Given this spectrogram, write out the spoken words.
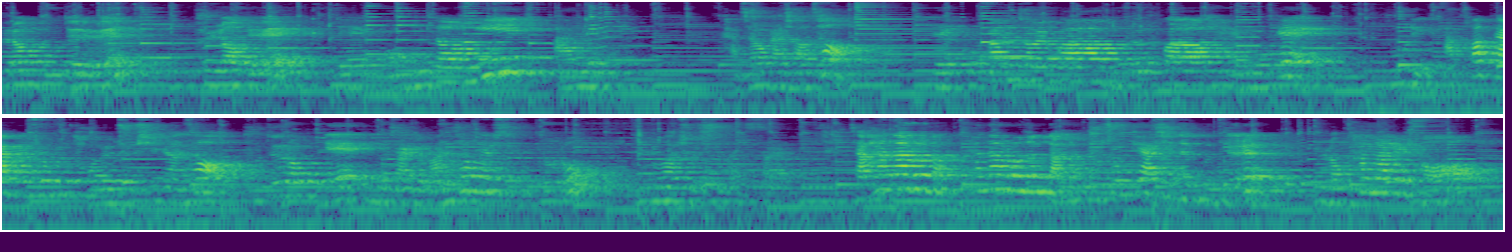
그런 분들은 블럭을 내 엉덩이 안으로 가져가셔서 내 고관절과 무릎과 발목에 무리, 압박감을 조금 덜 주시면서 부드럽게 동작을 완성할 수 있도록 도와줄 수가 있어요. 자, 하나로, 하나로는 나는 부족해 하시는 분들은 블럭 하나를 더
